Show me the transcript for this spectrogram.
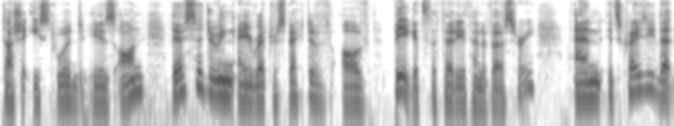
Tasha Eastwood, is on. They're also doing a retrospective of Big. It's the 30th anniversary, and it's crazy that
